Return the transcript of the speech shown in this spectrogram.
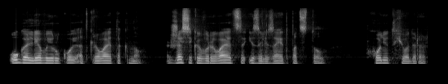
Уга левой рукой открывает окно. Джессика вырывается и залезает под стол. Входит Хёдерер.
